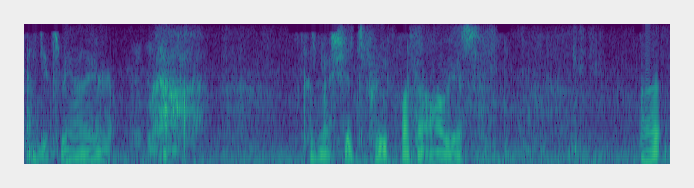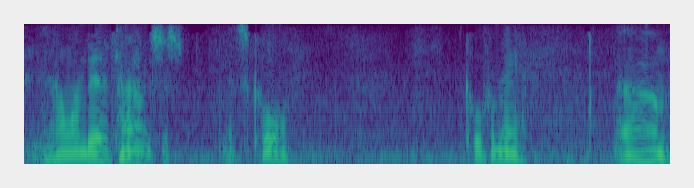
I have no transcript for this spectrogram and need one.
and gets me out of here. because my shit's pretty fucking obvious. But, you know, one day at a time, it's just, it's cool. Cool for me. Um,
